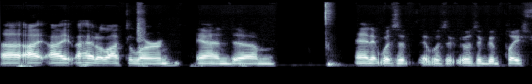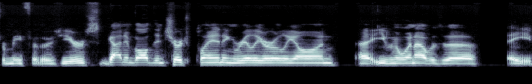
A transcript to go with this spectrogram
Uh, I, I, had a lot to learn and, um, and it was a, it was a, it was a good place for me for those years. Got involved in church planting really early on, uh, even when I was a, a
